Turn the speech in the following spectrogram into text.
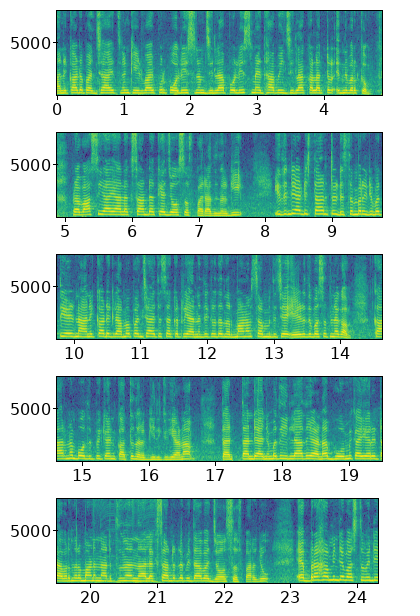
ആനക്കാട് പഞ്ചായത്തിനും കീഴ്വായ്പൂർ പോലീസിനും ജില്ലാ പോലീസ് മേധാവി ജില്ലാ കളക്ടർ എന്നിവർക്കും പ്രവാസിയായ അലക്സാണ്ടർ കെ ജോസഫ് പരാതി നൽകി. ഇതിന്റെ അടിസ്ഥാനത്തിൽ ഡിസംബർ ഇരുപത്തിയേഴിന് ആനിക്കാട് ഗ്രാമപഞ്ചായത്ത് സെക്രട്ടറി അനധികൃത നിർമ്മാണം സംബന്ധിച്ച് ഏഴ് ദിവസത്തിനകം കാരണം ബോധിപ്പിക്കാൻ കത്ത് നൽകിയിരിക്കുകയാണ്. തന്റെ അനുമതിയില്ലാതെയാണ് ഭൂമി കയ്യേറി ടവർ നിർമ്മാണം നടത്തുന്നതെന്ന് അലക്സാണ്ടറുടെ പിതാവ് ജോസഫ് പറഞ്ഞു. എബ്രഹാമിന്റെ വസ്തുവിന്റെ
